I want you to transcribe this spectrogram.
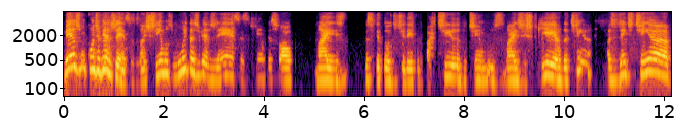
mesmo com divergências. Nós tínhamos muitas divergências, tinha o pessoal mais do setor de direita do partido, tínhamos mais de esquerda, tinha a gente tinha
